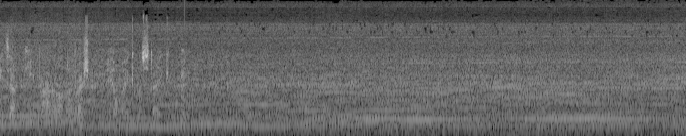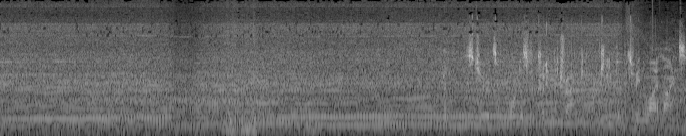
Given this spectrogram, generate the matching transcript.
Alright, Peter. Keep piling on the pressure. He'll make a mistake. The stewards have warned us for cutting the track. Keep it between the white lines.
